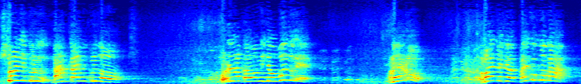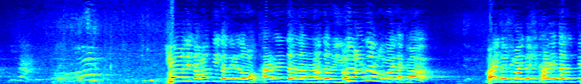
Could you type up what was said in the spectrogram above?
一人で来る。何回も来るぞ。俺の顔を見て覚えとけこの野郎!お前たちは外国のか!今まで黙っていたけれどもカレンダーだろなんだろいろいろあるだろうお前たちは!毎年毎年カレンダー売って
